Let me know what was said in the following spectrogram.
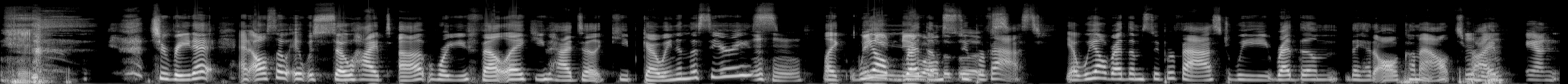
to read it. And also, it was so hyped up where you felt like you had to keep going in the series. Mhm. Like, we all read all them the super books. fast. Yeah, we all read them super fast. We read them, they had all come out, Mhm. right? And,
